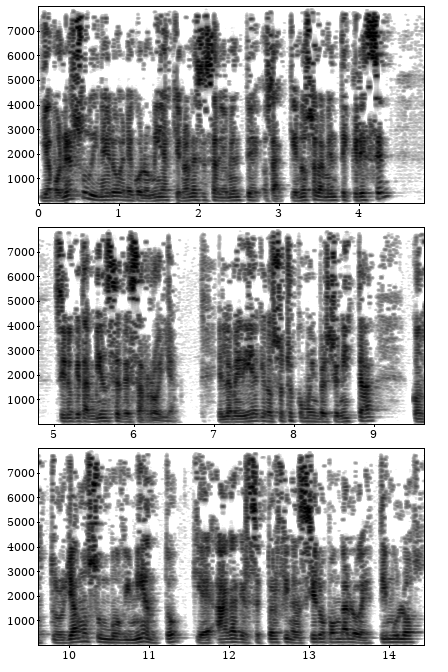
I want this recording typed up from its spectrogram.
y a poner su dinero en economías que no necesariamente, o sea, que no solamente crecen, sino que también se desarrollan en la medida que nosotros como inversionistas construyamos un movimiento que haga que el sector financiero ponga los estímulos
